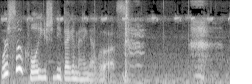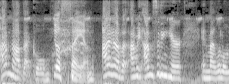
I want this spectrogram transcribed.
We're so cool. You should be begging to hang out with us. I'm not that cool. Just saying. I have a I mean, I'm sitting here in my little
